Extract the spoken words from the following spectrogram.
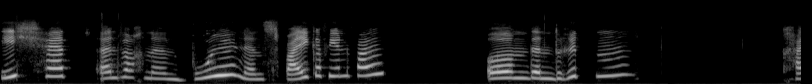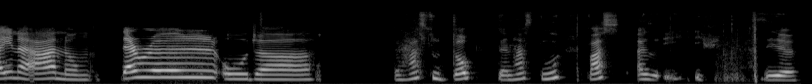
ich hätte einfach einen Bull, einen Spike auf jeden Fall. Und den dritten, keine Ahnung, Daryl oder Dann hast du Dopp, dann hast du fast, also ich, ich sehe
